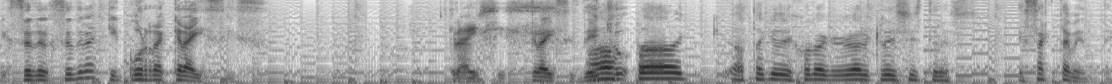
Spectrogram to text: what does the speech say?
etcétera, etcétera, que corra Crysis. Crisis Crysis, de hecho, hasta, hasta que dejó la cagada el Crisis 3. exactamente.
